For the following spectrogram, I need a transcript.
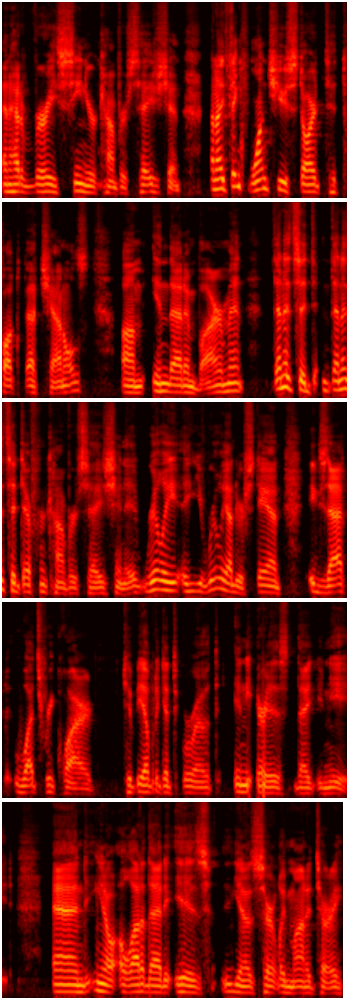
and had a very senior conversation. And I think once you start to talk about channels um, in that environment, then it's a then it's a different conversation. It really eh, you really understand exactly what's required to be able to get the growth in the areas that you need and you know a lot of that is you know certainly monetary.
